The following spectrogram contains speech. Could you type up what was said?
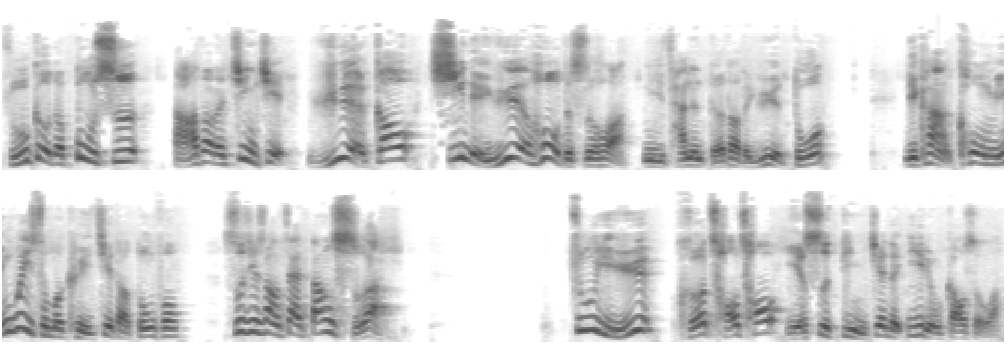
足够的布施，达到的境界越高，积累越厚的时候啊，你才能得到的越多。你看孔明为什么可以借到东风？实际上在当时啊。朱瑜和曹操也是顶尖的一流高手啊，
